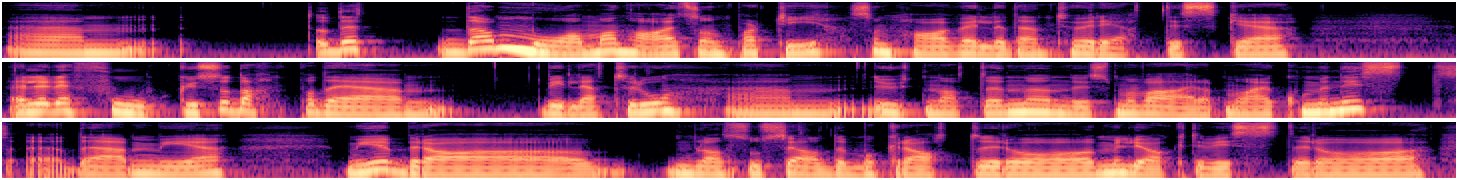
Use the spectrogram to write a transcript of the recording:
Um, og det, da må man ha et sånt parti som har veldig den teoretiske Eller det fokuset da, på det, vil jeg tro. Um, uten at det nødvendigvis må være at man er kommunist. Det er mye, mye bra blant sosialdemokrater og miljøaktivister, og,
